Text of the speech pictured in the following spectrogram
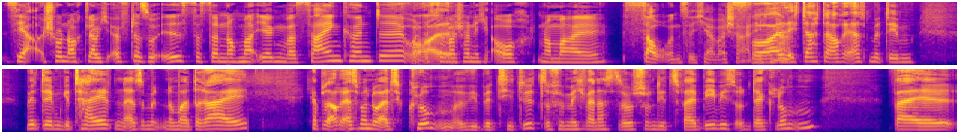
es ja schon auch, glaube ich, öfter so ist, dass dann nochmal irgendwas sein könnte. Und ist ja Voll. wahrscheinlich auch nochmal sauunsicher wahrscheinlich. Voll. Ne? Ich dachte auch erst mit dem, mit dem geteilten, also mit Nummer drei. Ich habe es auch erstmal nur als Klumpen irgendwie betitelt. So für mich waren das so schon die zwei Babys und der Klumpen, weil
